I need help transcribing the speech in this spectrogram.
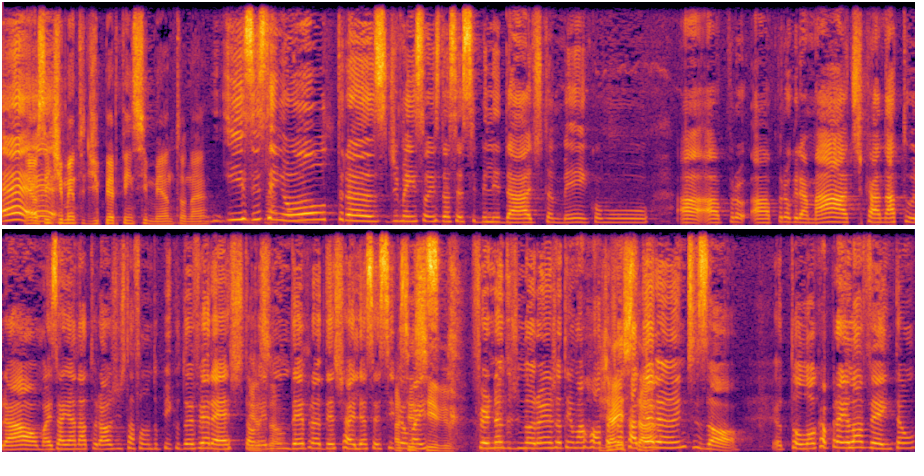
É, é, o é. sentimento de pertencimento, né? E existem outras dimensões da acessibilidade também, como a, a, a, programática, a natural, mas aí a natural a gente está falando do pico do Everest. Talvez Exato. não dê para deixar ele acessível, acessível, mas Fernando de Noronha já tem uma rota para cadeirantes, ó. Eu tô louca para ir lá ver. Então,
